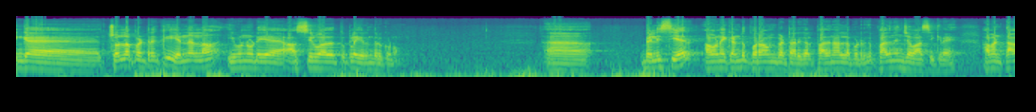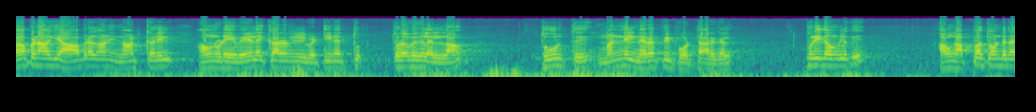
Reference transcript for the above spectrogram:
இங்கே சொல்லப்பட்டிருக்கு என்னெல்லாம் இவனுடைய ஆசீர்வாதத்துக்குள்ளே இருந்திருக்கணும். பெலிசியர் அவனை கண்டு பொறாமைப்பட்டார்கள் பதினாலில் போட்டிருக்கு. பதினஞ்சை வாசிக்கிறேன். அவன் தகப்பனாகிய ஆபிரகானின் நாட்களில் அவனுடைய வேலைக்காரர்கள் வெட்டின து துறவுகள் எல்லாம் தூர்த்து மண்ணில் நிரப்பி போட்டார்கள். புரியுது அவங்களுக்கு அவங்க அப்பா தோண்டின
